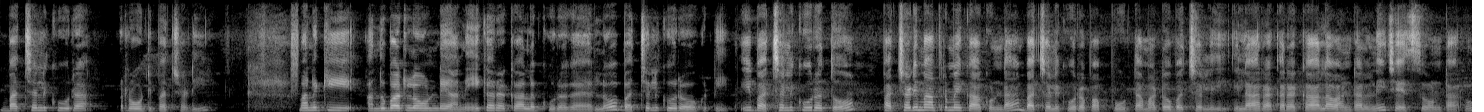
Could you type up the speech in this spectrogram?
బచ్చలి కూర రోటి పచ్చడి. మనకి అందుబాటులో ఉండే అనేక రకాల కూరగాయల్లో బచ్చలి కూర ఒకటి. ఈ బచ్చలి కూరతో పచ్చడి మాత్రమే కాకుండా బచ్చలి కూర పప్పు టమాటో బచ్చలి ఇలా రకరకాల వంటల్ని చేస్తూ ఉంటారు.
